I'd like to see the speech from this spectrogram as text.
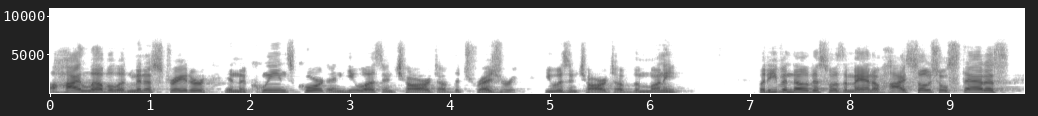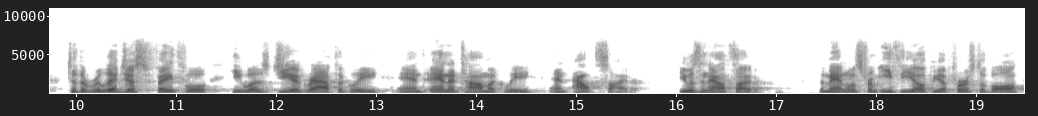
a high level administrator in the queen's court, and he was in charge of the treasury. He was in charge of the money. But even though this was a man of high social status, to the religious faithful, he was geographically and anatomically an outsider. He was an outsider. The man was from Ethiopia, first of all,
